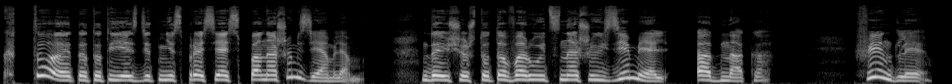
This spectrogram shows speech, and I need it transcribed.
кто это тут ездит, не спросясь, по нашим землям? Да еще что-то ворует с наших земель, однако. Финдли,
